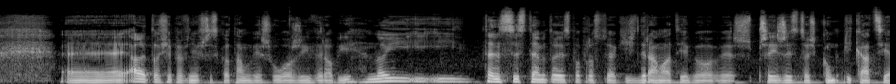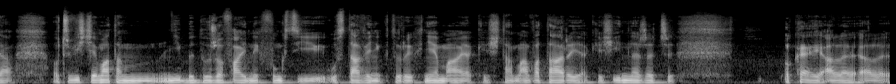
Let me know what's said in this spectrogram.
E, ale to się pewnie wszystko tam, wiesz, ułoży i wyrobi. No i, i ten system to jest po prostu jakiś dramat, jego, wiesz, przejrzystość, komplikacja. Oczywiście ma tam niby dużo fajnych funkcji, ustawień, których nie ma, jakieś tam awatary, jakieś inne rzeczy. Okej, okay, ale, ale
